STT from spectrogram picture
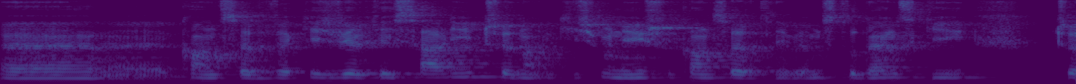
e, koncert w jakiejś wielkiej sali, czy na jakiś mniejszy koncert, nie wiem, studencki, czy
